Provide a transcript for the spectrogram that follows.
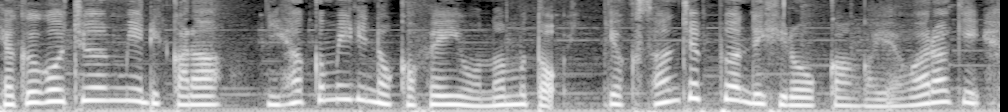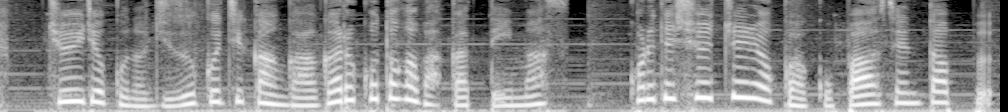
150ml から 200ml のカフェインを飲むと約30分で疲労感が和らぎ注意力の持続時間が上がることが分かっています。これで集中力は5%アップ。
